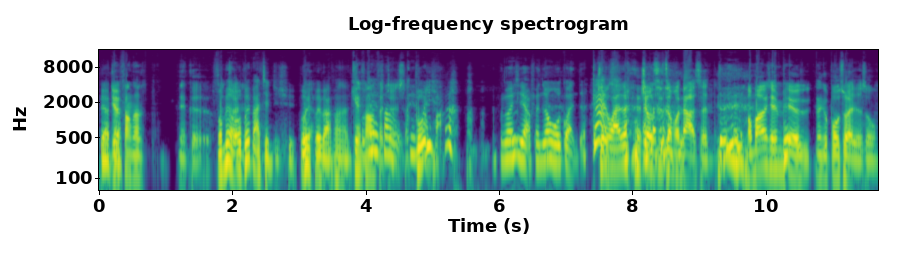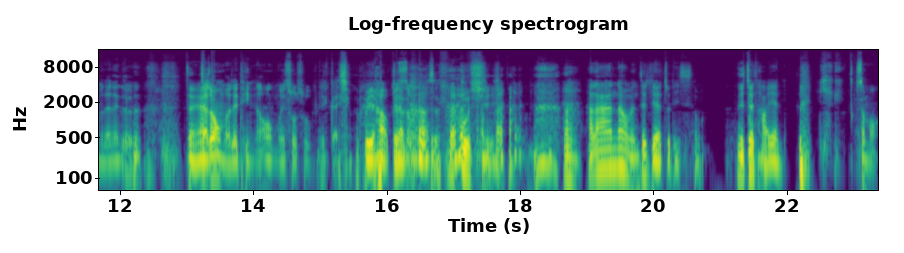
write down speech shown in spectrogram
不要，就不要放到那个我没有，我不会把它剪进去，我也不会把它放上去可以。放粉专上可以不会吧？没关系啊，粉妆我管的。盖完了，就是这么大声。对，我们要先配合那个播出来的时候，我们的那个 怎样？假装我们在听，然后我们会说出我们的感想，不要，不要就是这么大声。不需要。嗯，好啦，那我们这集的主题是什么？你最讨厌的？什么？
